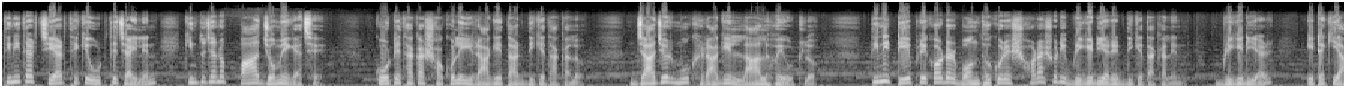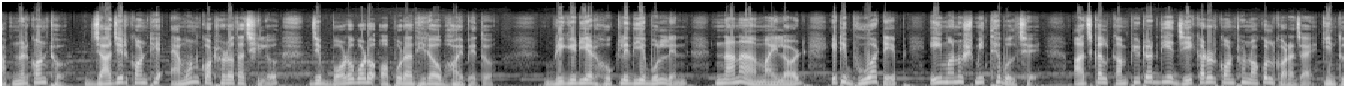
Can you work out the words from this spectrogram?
তিনি তার চেয়ার থেকে উঠতে চাইলেন, কিন্তু যেন পা জমে গেছে। কোর্টে থাকা সকলেই রাগে তার দিকে তাকালো। জাজের মুখ রাগে লাল হয়ে উঠল। তিনি টেপ রেকর্ডার বন্ধ করে সরাসরি ব্রিগেডিয়ারের দিকে তাকালেন। ব্রিগেডিয়ার, এটা কি আপনার কণ্ঠ? জাজের কণ্ঠে এমন কঠোরতা ছিল যে বড় বড় অপরাধীরাও ভয় পেত। ব্রিগেডিয়ার হোকলে দিয়ে বললেন না না মাই লর্ড, এটি ভুয়া টেপ, এই মানুষ মিথ্যে বলছে। আজকাল কম্পিউটার দিয়ে যে কারোর কণ্ঠ নকল করা যায়। কিন্তু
